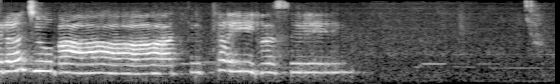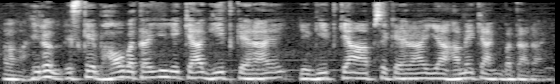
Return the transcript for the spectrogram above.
રજૂઆત થઈ હશે हिरल इसके भाव बताइए ये क्या गीत कह रहा है ये गीत क्या आपसे कह रहा है या हमें क्या बता रहा है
